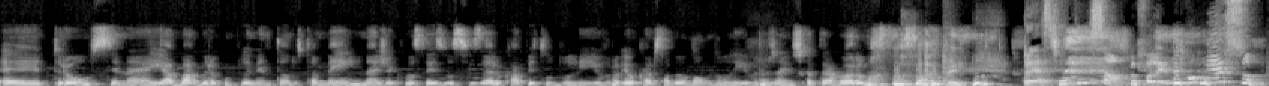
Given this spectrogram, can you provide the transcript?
É, trouxe, né, e a Bárbara complementando também, né, já que vocês duas fizeram o capítulo do livro, eu quero saber o nome do livro, gente, que até agora eu não estou sabendo. Preste atenção, porque eu falei no começo.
